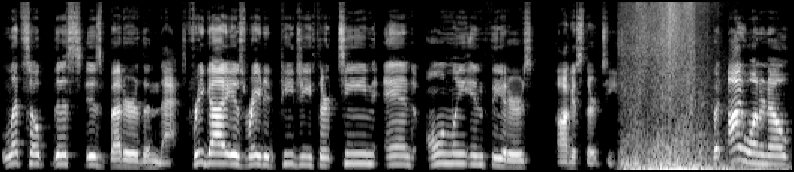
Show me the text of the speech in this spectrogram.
let's hope this is better than that. Free Guy is rated PG 13 and only in theaters August 13th. But I want to know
